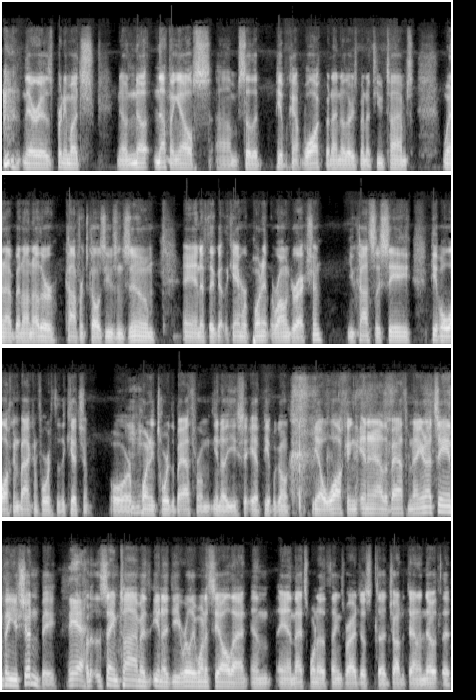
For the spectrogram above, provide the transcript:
there is pretty much you know no nothing else, um, so that people can't walk. But I know there's been a few times when I've been on other conference calls using Zoom, and if they've got the camera pointed in the wrong direction, you constantly see people walking back and forth to the kitchen. Or Mhm. pointing toward the bathroom, you know, you see you have people going, you know, walking in and out of the bathroom. Now you're not seeing anything you shouldn't be, yeah, but at the same time, you know, do you really want to see all that? And and that's one of the things where I just uh, jotted down a note that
